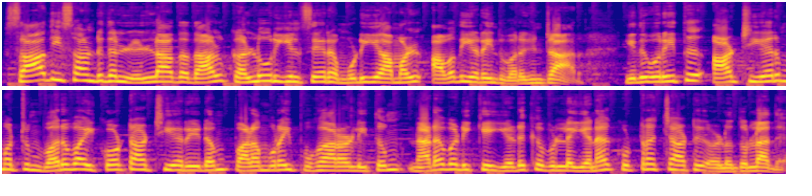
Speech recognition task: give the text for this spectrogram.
சாதி சான்றிதழ் இல்லாததால் கல்லூரியில் சேர முடியாமல் அவதியடைந்து வருகின்றார். இதுகுறித்து ஆட்சியர் மற்றும் வருவாய் கோட்டாட்சியரிடம் பலமுறை புகார் அளித்தும் நடவடிக்கை எடுக்கவில்லை என குற்றச்சாட்டு எழுந்துள்ளது.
